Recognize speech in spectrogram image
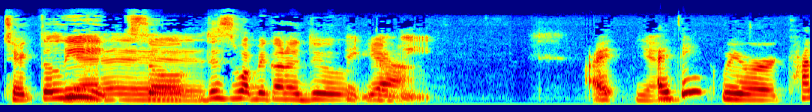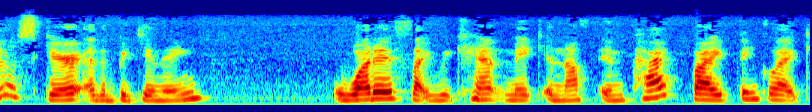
take the lead. So this is what we're gonna do. take yeah. the lead. I Yeah. I think we were kind of scared at the beginning. What if like we can't make enough impact? But I think like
